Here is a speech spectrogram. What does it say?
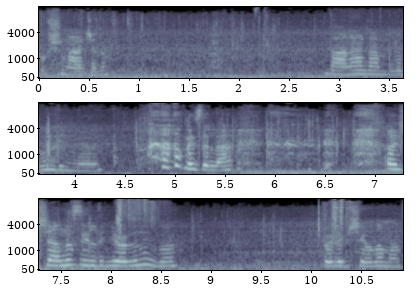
Kurşun harcadım. Daha nereden bulurum bilmiyorum. Mesela aşağı nasıl sildi gördünüz mü? Böyle bir şey olamaz.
